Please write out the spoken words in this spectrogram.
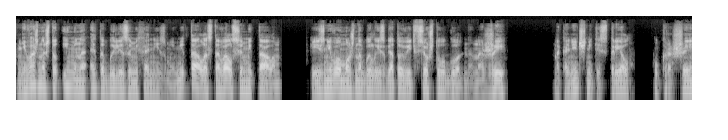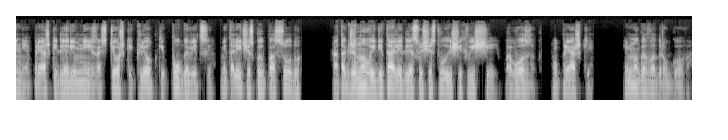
Неважно, что именно это были за механизмы, металл оставался металлом, и из него можно было изготовить все, что угодно — ножи, наконечники стрел, украшения, пряжки для ремней, застежки, клепки, пуговицы, металлическую посуду, а также новые детали для существующих вещей, повозок, упряжки и многого другого.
